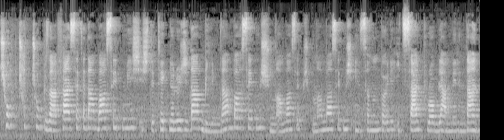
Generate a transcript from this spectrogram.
çok çok çok güzel felsefeden bahsetmiş, işte teknolojiden, bilimden bahsetmiş, şundan bahsetmiş, bundan bahsetmiş, insanın böyle içsel problemlerinden,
